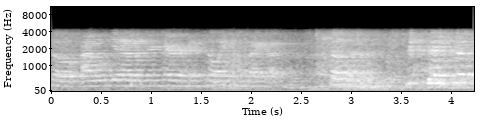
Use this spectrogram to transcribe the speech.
so I will get out of your hair until I come back up. So,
